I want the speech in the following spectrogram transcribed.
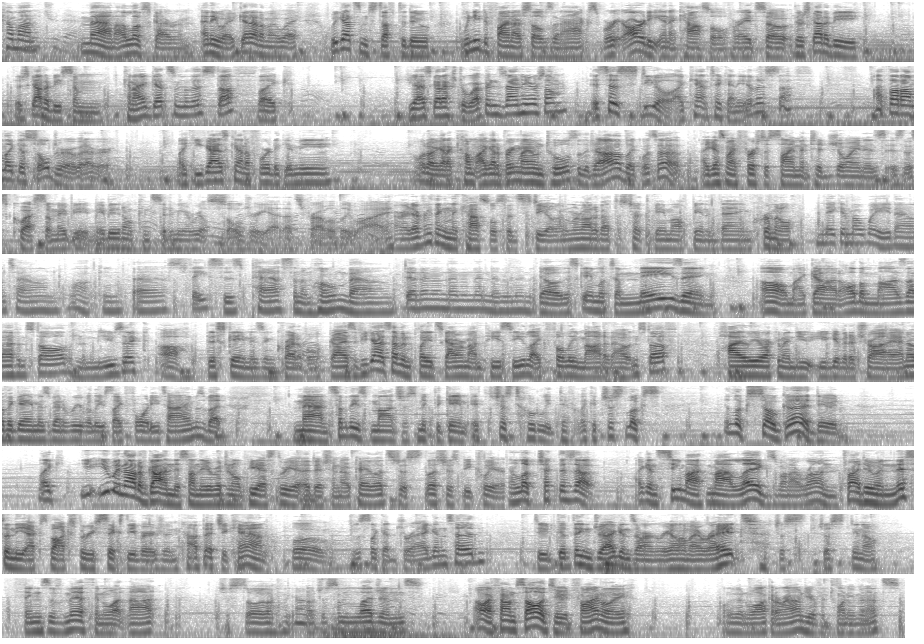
Soon as you're ready. Come on. meet you there. Man, I love Skyrim. Anyway, get out of my way. We got some stuff to do. We need to find ourselves an axe. We're already in a castle, right? So there's got to be there's got to be some Can I get some of this stuff? Like you guys got extra weapons down here or something? It says steel. I can't take any of this stuff. I thought I'm like a soldier or whatever. Like you guys can't afford to give me what do I gotta come? I gotta bring my own tools to the job. Like, what's up? I guess my first assignment to join is is this quest. So maybe maybe they don't consider me a real soldier yet. That's probably why. All right, everything in the castle said steal, and we're not about to start the game off being a dang criminal. Making my way downtown, walking fast, faces pass, and I'm homebound. Yo, this game looks amazing. Oh my god, all the mods that I've installed and the music. Oh, this game is incredible. Guys, if you guys haven't played Skyrim on PC, like fully modded out and stuff, highly recommend you you give it a try. I know the game has been re-released like 40 times, but man, some of these mods just make the game it's just totally different. Like it just looks it looks so good, dude. Like you, you would not have gotten this on the original PS3 edition, okay? Let's just let's just be clear. And look, check this out. I can see my my legs when I run. Try doing this in the Xbox 360 version. I bet you can't. Whoa, is this like a dragon's head? Dude, good thing dragons aren't real, am I right? Just just, you know, things of myth and whatnot. Just uh, you know, just some legends. Oh, I found solitude finally. Only been walking around here for 20 minutes.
